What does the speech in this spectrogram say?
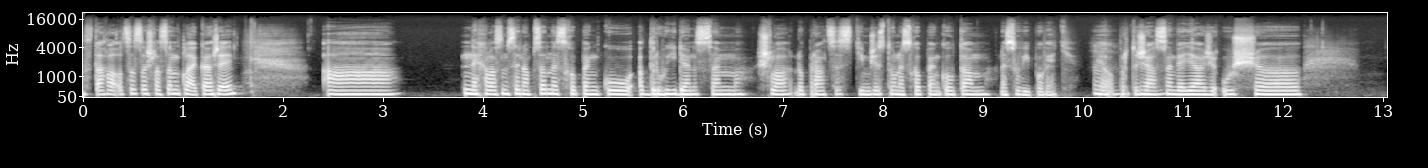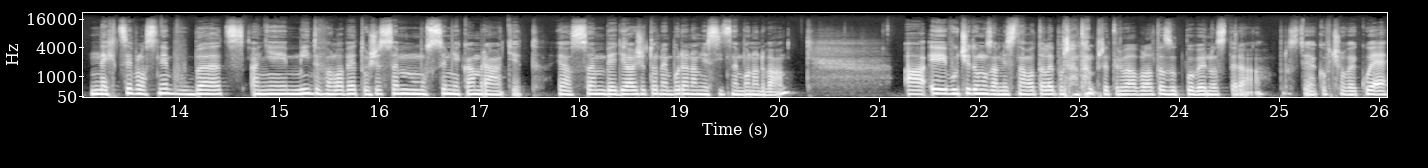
stáhla ocas a šla jsem k lékaři a nechala jsem se napsat neschopenku a druhý den jsem šla do práce s tím, že s tou neschopenkou tam nesu výpověď. Mm, jo, protože mm. já jsem věděla, že už eh, nechci vlastně vůbec ani mít v hlavě to, že se musím někam vrátit. Já jsem věděla, že to nebude na měsíc nebo na dva. A i vůči tomu zaměstnavateli pořád tam přetrvávala ta zodpovědnost, která prostě jako v člověku je.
